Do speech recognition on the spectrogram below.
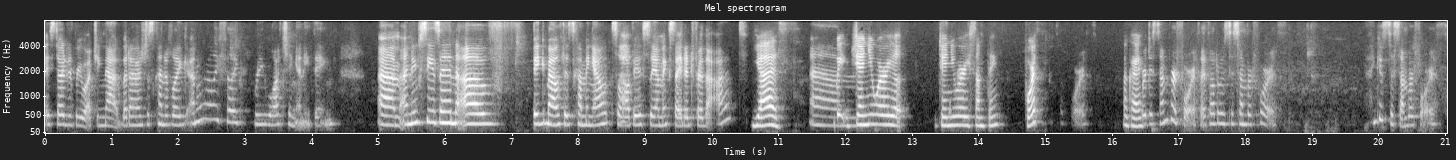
I started rewatching that, but I was just kind of like, I don't really feel like rewatching anything. Um, a new season of Big Mouth is coming out, so obviously I'm excited for that. Yes. Um, Wait, January January something? Fourth? fourth Okay. or December fourth. I thought it was December fourth. I think it's December fourth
